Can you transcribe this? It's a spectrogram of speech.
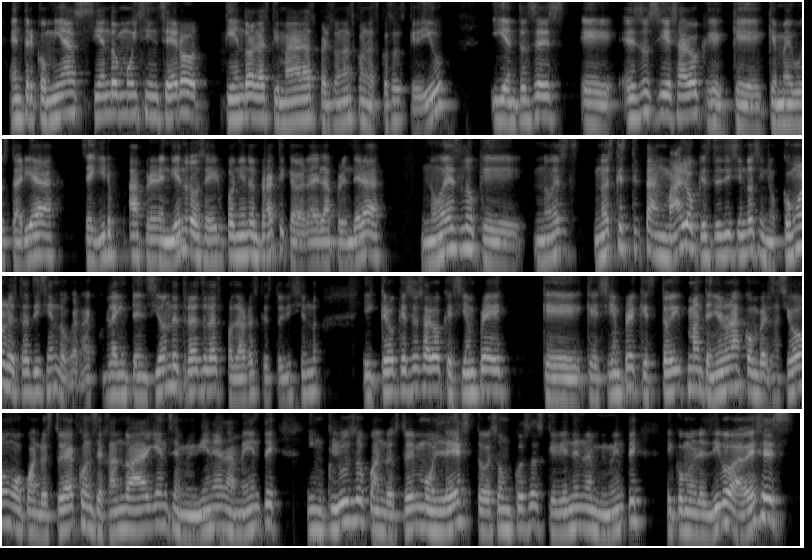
entre comillas, siendo muy sincero, tiendo a lastimar a las personas con las cosas que digo. Y entonces, eh, eso sí es algo que, que, que me gustaría seguir aprendiendo seguir poniendo en práctica, ¿verdad? El aprender a, no es lo que, no es, no es que esté tan mal lo que estés diciendo, sino cómo lo estás diciendo, ¿verdad? La intención detrás de las palabras que estoy diciendo. Y creo que eso es algo que siempre, que, que siempre que estoy manteniendo una conversación o cuando estoy aconsejando a alguien se me viene a la mente, incluso cuando estoy molesto, son cosas que vienen a mi mente. Y como les digo, a veces,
